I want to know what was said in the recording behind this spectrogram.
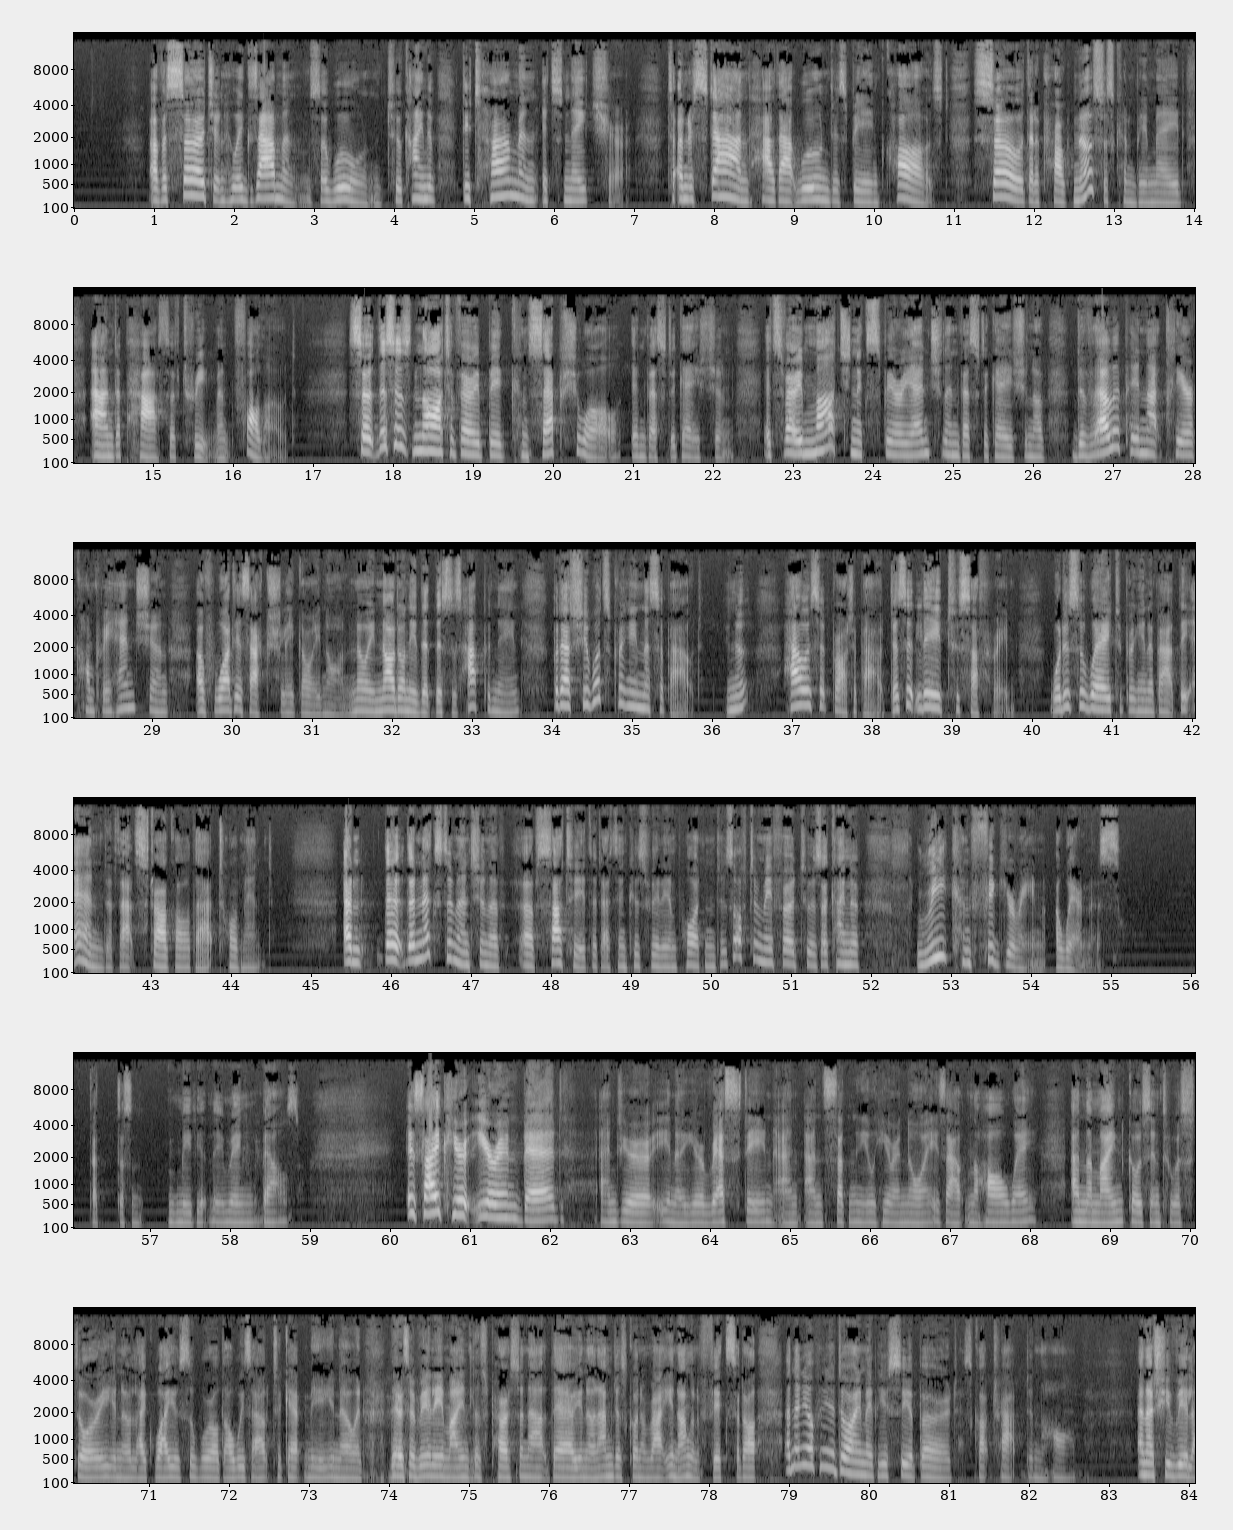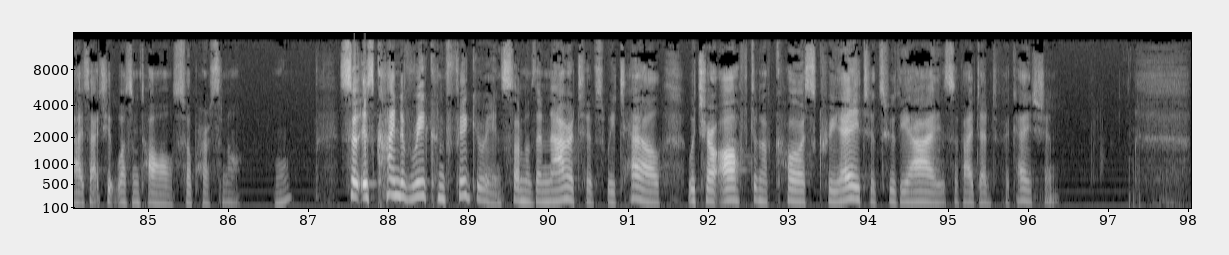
of a surgeon who examines a wound to kind of determine its nature, to understand how that wound is being caused, so that a prognosis can be made and a path of treatment followed. So this is not a very big conceptual investigation. It's very much an experiential investigation of developing that clear comprehension of what is actually going on, knowing not only that this is happening, but actually what's bringing this about, you know? How is it brought about? Does it lead to suffering? What is the way to bringing about the end of that struggle, that torment? And the, the next dimension of, of sati that I think is really important is often referred to as a kind of reconfiguring awareness. That doesn't immediately ring bells. It's like you're, you're in bed and you're, you know, you're resting and, and suddenly you hear a noise out in the hallway and the mind goes into a story, you know, like why is the world always out to get me, you know, and there's a really mindless person out there, you know, and I'm just going to write, you know, I'm going to fix it all. And then you open your door and maybe you see a bird has got trapped in the hall. And as you realize actually it wasn't all so personal. Hmm? So it's kind of reconfiguring some of the narratives we tell, which are often, of course, created through the eyes of identification.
